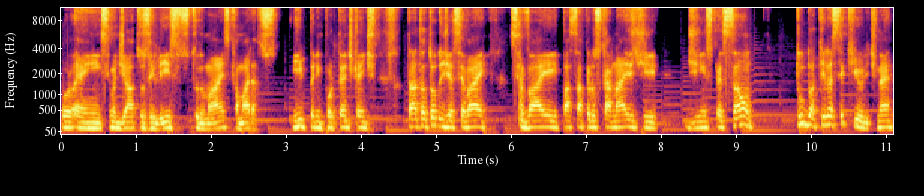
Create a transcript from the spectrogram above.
por, é, em cima de atos ilícitos e tudo mais, que é uma área hiper importante que a gente trata todo dia. Você vai, você vai passar pelos canais de, de inspeção, tudo aquilo é security, né?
